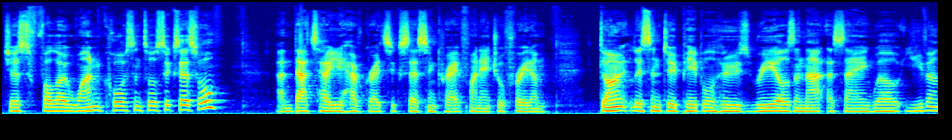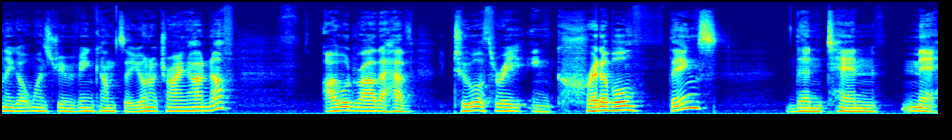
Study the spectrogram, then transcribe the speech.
just follow one course until successful, and that's how you have great success and create financial freedom. Don't listen to people whose reels and that are saying, well, you've only got one stream of income, so you're not trying hard enough. I would rather have two or three incredible things than 10 meh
